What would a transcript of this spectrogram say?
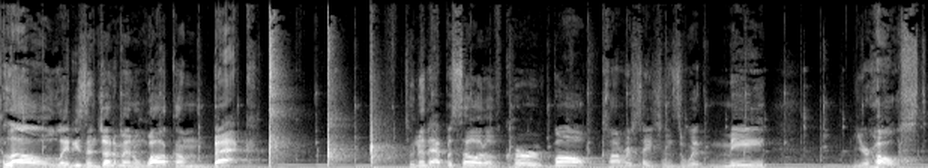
Hello, ladies and gentlemen. Welcome back to another episode of Curveball Conversations with me, your host,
